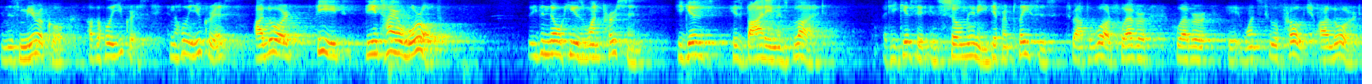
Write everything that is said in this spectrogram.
in this miracle of the Holy Eucharist. In the Holy Eucharist, our Lord feeds the entire world. Even though he is one person, he gives his body and his blood but he gives it in so many different places throughout the world. Whoever, whoever wants to approach our Lord,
